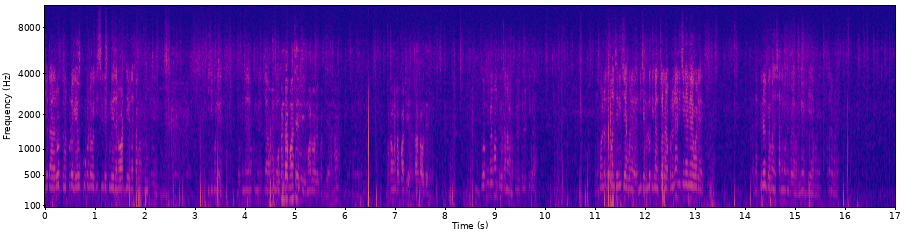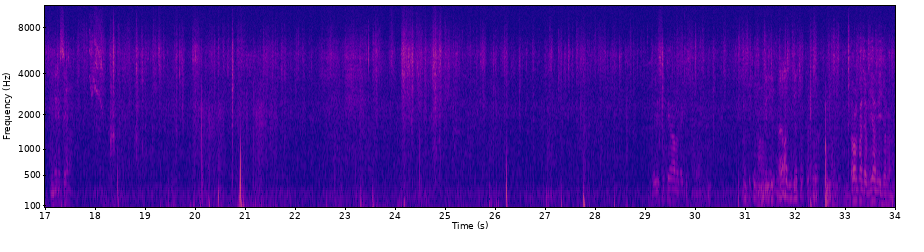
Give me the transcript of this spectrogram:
যেটা রোড পড়ে গেছে ওখানটা কিছু কুড়ি হাজার ওয়াট উঠে কিছু করে ওখানে ওখানে যাও মানে- ওখানটা বাঁচাবি মারোয়ারে পাঠিয়ে না মোটামোটা পাঠিয়ে টাকাও দেবে। ওখানে মানতে কেন ঠিক আছে। বলটা তো মানছে নিচে করে নিচে রোড দিকে চলা করে না নেমে করে পিলকে মানে, মানে সাথে মতো করে নেট দিয়ে করে দেখেছি হ্যাঁ? যদি সুখে আলো দেখিস আজ জল পাঁচা বিয়া চলো না।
